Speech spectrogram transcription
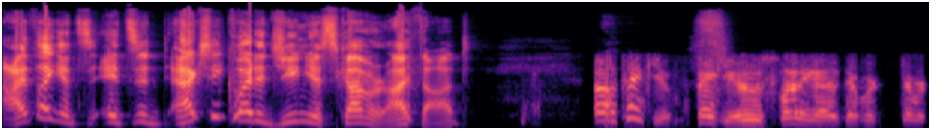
I think it's it's a, actually quite a genius cover. I thought. Oh, thank you, thank you. It was funny. Uh, there were there were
